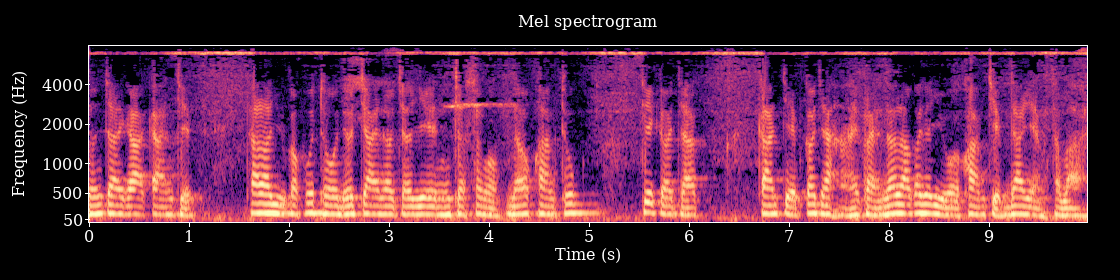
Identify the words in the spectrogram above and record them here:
สนใจกับอาการเจ็บ ถ้าเราอยู่กับพุทโธ เดี๋ยวใจเราจะเย็นจะสงบแล้วความทุกข์ที่เกิดจากการเจ็บก็จะหายไป แล้วเราก็จะอยู่กับความเจ็บได้อย่างสบาย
